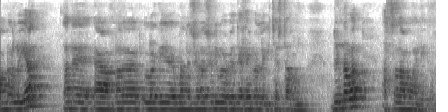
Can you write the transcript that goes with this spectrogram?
আমরা লইয়া তাহলে আপনারা লগে মানে সরাসরিভাবে দেখাইবার লাগি চেষ্টা করুন ধন্যবাদ। আসসালামু আলাইকুম।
